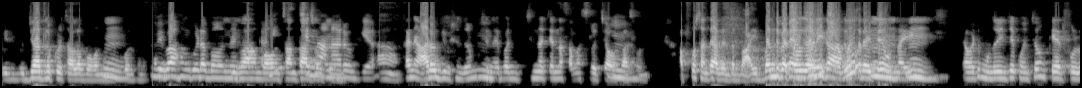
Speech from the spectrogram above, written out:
వీటి విద్యార్థులకు కూడా చాలా బాగుంది. వివాహం కూడా బాగుంది వివాహం బాగుంది సంతాన చిన్న అనారోగ్య కానీ ఆరోగ్య విషయంలో. చిన్న చిన్న చిన్న సమస్యలు వచ్చే అవకాశం. ఉంది అఫ్ కోర్స్ అంటే అవి ఇబ్బంది పెట్టవు పెద్దవి కాదు సమస్యలు అయితే ఉన్నాయి కాబట్టి ముందు నుంచే కొంచెం కేర్ఫుల్.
